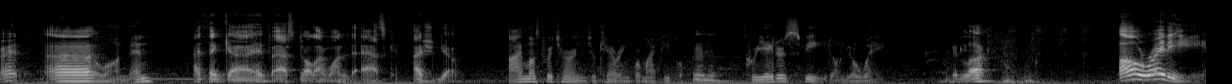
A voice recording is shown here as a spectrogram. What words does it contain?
All right. Uh, Go on then. I think I've asked all I wanted to ask. I should go. I must return to caring for my people. Mhm. Creator's speed on your way. Good luck. Alrighty.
